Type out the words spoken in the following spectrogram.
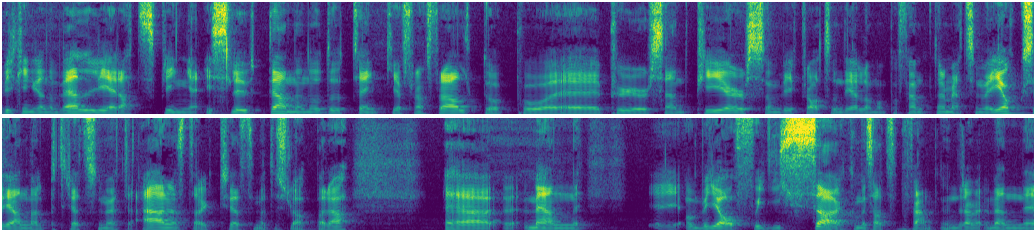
vilken gren de väljer att springa i slutändan och då tänker jag framförallt då på eh, Pierce and Pierce som vi pratade en del om på 1500 meter som är också är anmäld på 3000 meter är en stark 30 meters löpare. Eh, men om jag får gissa kommer satsa på 1500 men eh,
